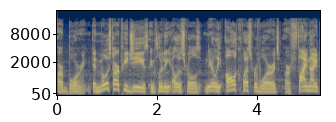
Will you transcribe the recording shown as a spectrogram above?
are boring. In most RPGs, including Elder Scrolls, nearly all quest rewards are finite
